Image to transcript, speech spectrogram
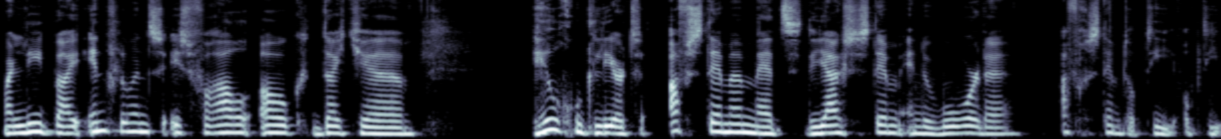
Maar lead by influence is vooral ook dat je heel goed leert afstemmen met de juiste stem en de woorden afgestemd op die, op die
